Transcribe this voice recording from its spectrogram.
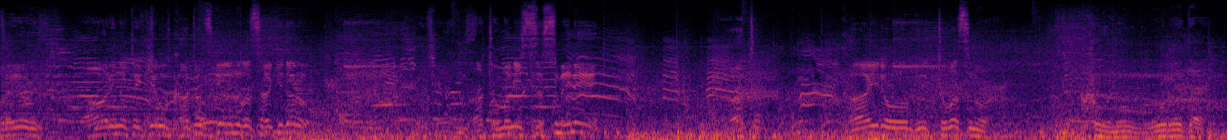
それより周りの敵を片付けるのが先だろじゃあまともに進めねえ。あとカイロをぶっ飛ばすのはこの俺だ。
